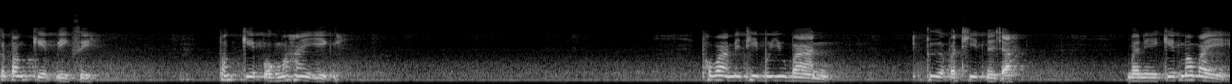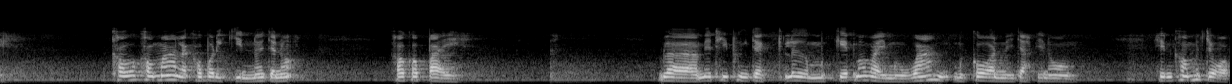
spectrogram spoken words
ก็ต้องเก็บอีกสิ ต้องเก็บออกมาให้อีก เพราะว่าไม่ทิพย์บ่อยู่บานเกือบอาทิตย์นะจ๊ะวันนี้เก็บมาไว้เขาเขามาแล้วเขาบริกินเนาะจ้ะเนาะเขาก็ไป ลาแม่ทีเพิ่งจะเริ่มเก็บมาไว้มือว่านมือก่อนนี่จ้ะพี่น้อง เห็นเขามาจอบ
